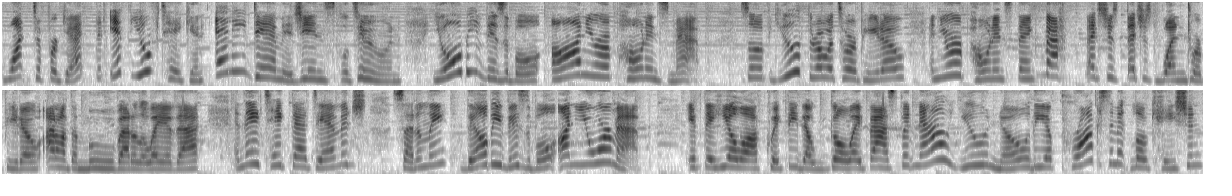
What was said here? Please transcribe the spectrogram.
want to forget that if you've taken any damage in Splatoon, you'll be visible on your opponent's map. So if you throw a torpedo and your opponents think, bah, that's just that's just one torpedo, I don't have to move out of the way of that, and they take that damage, suddenly they'll be visible on your map. If they heal off quickly, they'll go away fast, but now you know the approximate location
